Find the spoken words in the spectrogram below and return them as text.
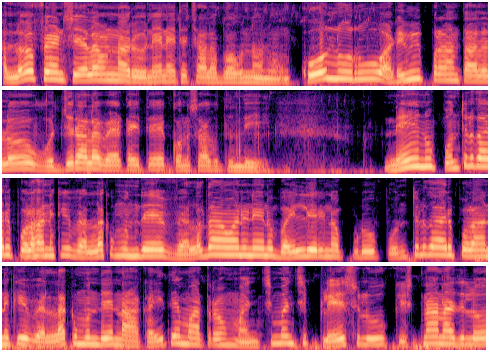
హలో ఫ్రెండ్స్ ఎలా ఉన్నారు? నేనైతే చాలా బాగున్నాను. కోలూరు అడవి ప్రాంతాలలో వజ్రాల వేట అయితే కొనసాగుతుంది. నేను పొంతులు గారి పొలానికి వెళ్ళకముందే వెళదామని నేను బయలుదేరినప్పుడు పొంతులు గారి పొలానికి వెళ్ళకముందే నాకైతే మాత్రం మంచి మంచి ప్లేసులు కృష్ణానదిలో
